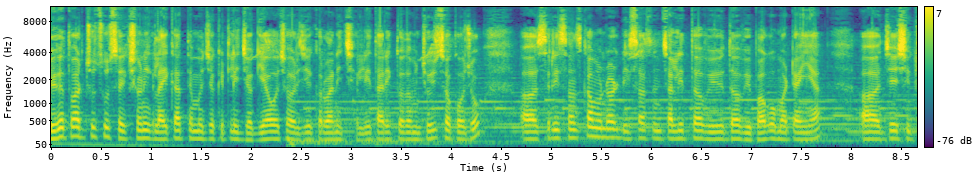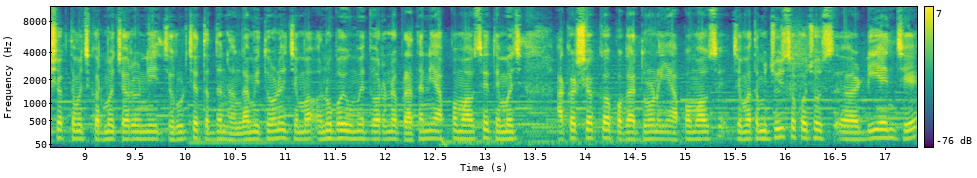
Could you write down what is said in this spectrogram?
વિગતવાર જોશું શૈક્ષણિક લાયકાત તેમજ કેટલી જગ્યાઓ છે અરજી કરવાની છેલ્લી તારીખ, તો તમે જોઈ શકો છો. શ્રી સંસ્કાર મંડળ ડીસા સંચાલિત વિવિધ વિભાગો માટે અહીંયા જે શિક્ષક તેમજ કર્મચારીઓની જરૂર છે તદ્દન હંગામી ધોરણે, જેમાં અનુભવી ઉમેદવારોને પ્રાધાન્ય આપવામાં આવશે તેમજ આકર્ષક પગાર ધોરણ અહીંયા આપવામાં આવશે. જેમાં તમે જોઈ શકો છો ડીએન જે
